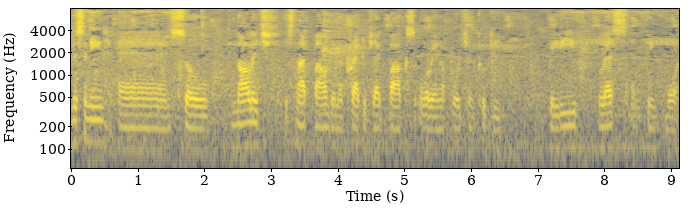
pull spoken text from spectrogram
listening. And so knowledge is not found in a Cracker Jack box or in a fortune cookie. Believe less and think more.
